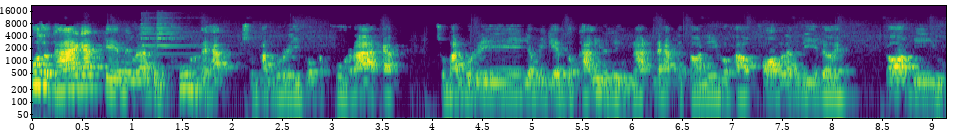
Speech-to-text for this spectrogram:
คู่สุดท้ายครับเกมในเวลาหนึ่งทุ่มนะครับสุพรรณบุรีพบกับโคราชครับสุพรรณบุรียังมีเกมตกค้างอยู่หนึ่งนัดนะครับ แต่ตอนนี้พวกเขาฟอร์มกำลังดีเลย ก็มีอยู่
